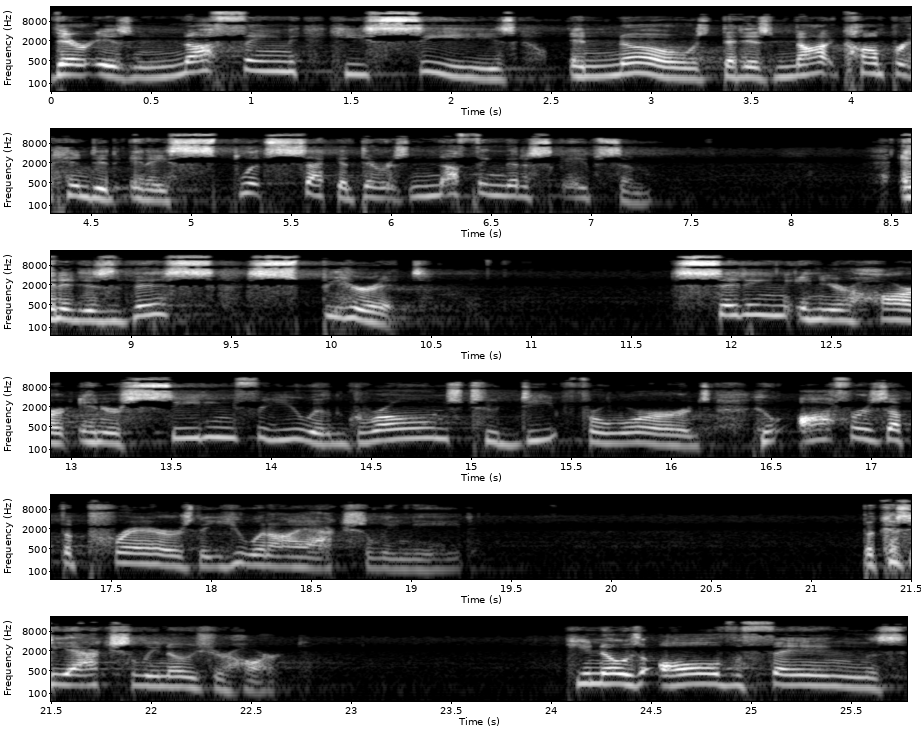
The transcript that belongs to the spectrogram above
There is nothing he sees and knows that is not comprehended in a split second. There is nothing that escapes him. And it is this Spirit sitting in your heart, interceding for you with groans too deep for words, who offers up the prayers that you and I actually need. Because He actually knows your heart. He knows all the things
